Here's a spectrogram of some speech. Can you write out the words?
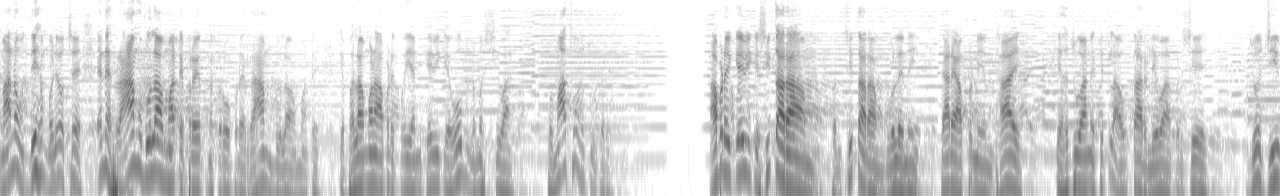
માનવ દેહ મળ્યો છે, એને રામ બોલાવવા માટે પ્રયત્ન કરવો પડે, રામ બોલાવવા માટે. કે ભલામણ આપણે કોઈ એમ કહેવી કે ઓમ નમઃ શિવાય, તો માથું ઊંચું કરે. આપણે કેવી કે સીતારામ, પણ સીતારામ બોલે નહીં. ત્યારે આપણને એમ થાય કે હજુ આને કેટલા અવતાર લેવા પડશે. જો જીવ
